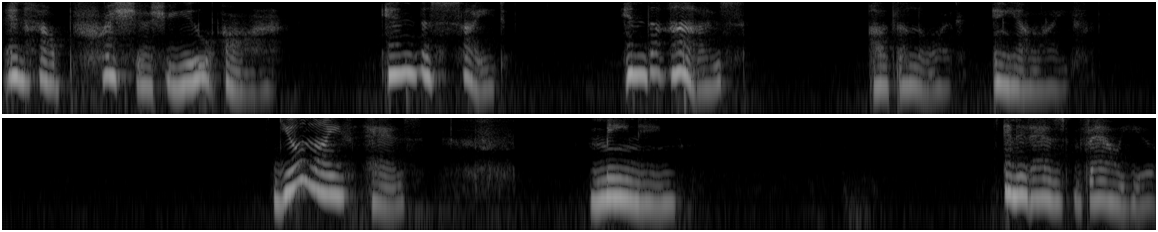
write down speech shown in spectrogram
and how precious you are in the sight, in the eyes of the Lord in your life. Your life has meaning and it has value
